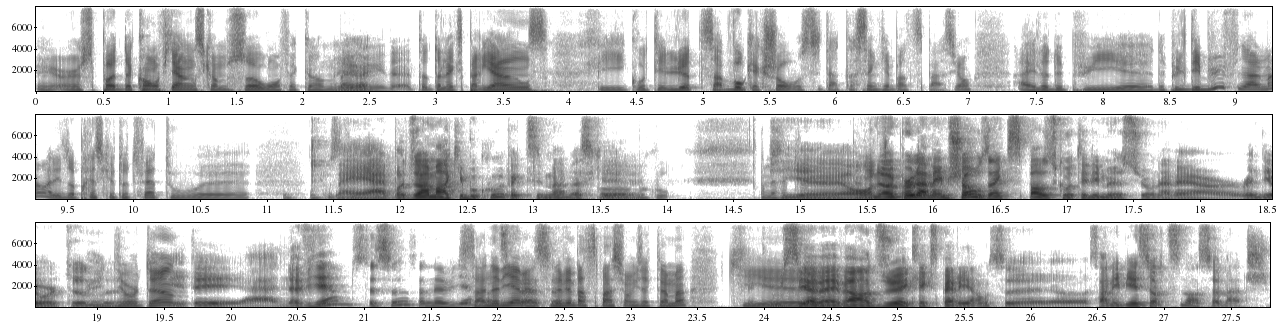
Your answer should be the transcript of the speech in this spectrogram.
un spot de confiance comme ça où on fait comme ben, t'as de l'expérience puis côté lutte ça vaut quelque chose si t'as ta cinquième participation elle est là depuis euh, depuis le début finalement elle les a presque toutes faites ou euh, ben, elle n'a pas dû en manquer beaucoup effectivement parce que beaucoup. Euh, on, a un peu la même chose hein, qui se passe du côté des messieurs. On avait un Randy Orton. Randy Orton. Qui était à 9e, c'était ça? Sa 9e C'est la 9e, participation, exactement. Qui, aussi avait vendu avec l'expérience. Euh, ça en est bien sorti dans ce match.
